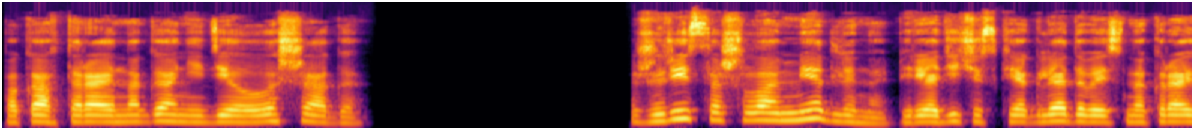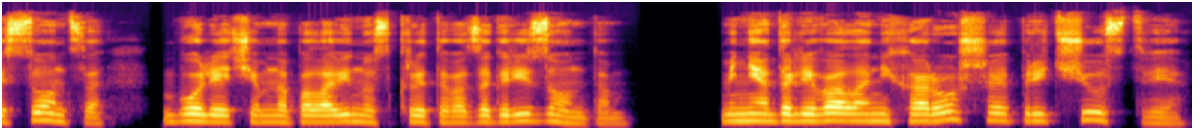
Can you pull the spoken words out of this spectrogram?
пока вторая нога не делала шага. Жрица шла медленно, периодически оглядываясь на край солнца, более чем наполовину скрытого за горизонтом. Меня доливало нехорошее предчувствие.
